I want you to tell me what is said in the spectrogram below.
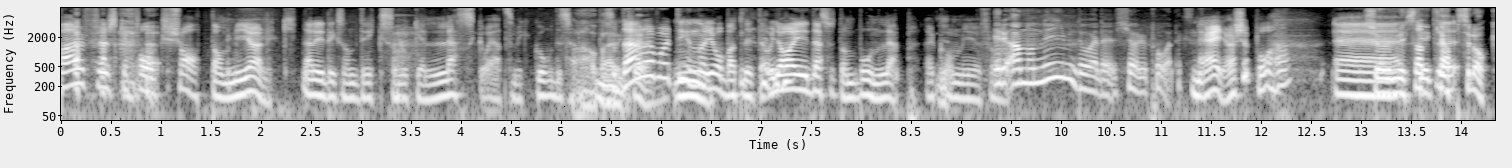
Varför ska folk tjata om mjölk när det liksom dricks så mycket läsk och äts så mycket godis här? Ja, så där har jag varit inne och Mm. jobbat lite och jag är dessutom bonläpp. Jag kommer ju från... Är du anonym då eller kör du på? Liksom? Nej jag kör på. Ja. Eh, Kör du mycket så att, eh, kapslock?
